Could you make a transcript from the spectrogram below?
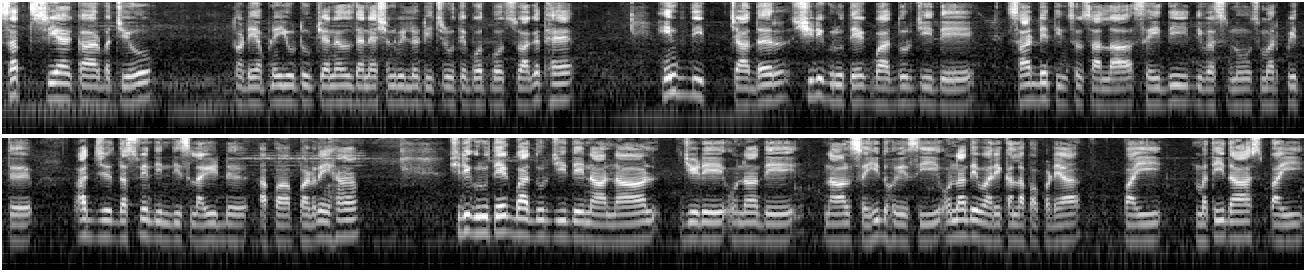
ਸਤਿ ਸ਼੍ਰੀ ਅਕਾਲ ਬੱਚਿਓ। ਤੁਹਾਡੇ ਆਪਣੇ YouTube ਚੈਨਲ ਦਾ ਨੈਸ਼ਨ ਬਿਲਡਰ ਟੀਚਰ ਉਤੇ ਬਹੁਤ-ਬਹੁਤ ਸਵਾਗਤ ਹੈ। ਹਿੰਦ ਦੀ ਚਾਦਰ ਸ੍ਰੀ ਗੁਰੂ ਤੇਗ ਬਹਾਦਰ ਜੀ ਦੇ 350 ਸਾਲਾ ਸ਼ਹੀਦੀ ਦਿਵਸ ਨੂੰ ਸਮਰਪਿਤ ਅੱਜ 10ਵੇਂ ਦਿਨ ਦੀ ਸਲਾਈਡ ਆਪਾਂ ਪੜ੍ਹ ਰਹੇ ਹਾਂ। ਸ੍ਰੀ ਗੁਰੂ ਤੇਗ ਬਹਾਦਰ ਜੀ ਦੇ ਨਾਲ ਨਾਲ ਜਿਹੜੇ ਉਹਨਾਂ ਦੇ ਨਾਲ ਸ਼ਹੀਦ ਹੋਏ ਸੀ, ਉਹਨਾਂ ਦੇ ਬਾਰੇ ਕੱਲ ਆਪਾਂ ਪੜਿਆ ਭਾਈ ਮਤੀ ਦਾਸ ਭਾਈ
